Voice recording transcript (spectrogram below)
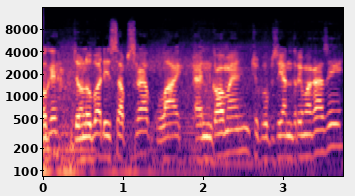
Oke, jangan lupa di subscribe, like, and comment. Cukup sekian, terima kasih.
